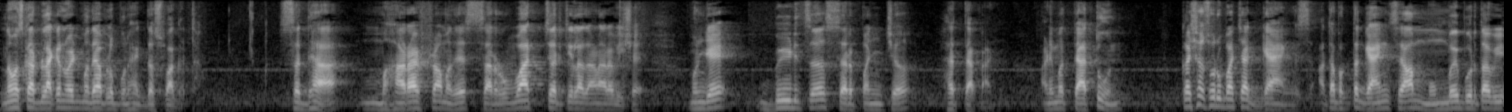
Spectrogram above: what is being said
नमस्कार ब्लॅक अँड व्हाईटमध्ये आपलं पुन्हा एकदा स्वागत. सध्या महाराष्ट्रामध्ये सर्वात चर्चेला जाणारा विषय म्हणजे बीडचं सरपंच हत्याकांड. आणि मग त्यातून कशा स्वरूपाच्या गँग्स आता फक्त गँग्स हा मुंबईपुरता वि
